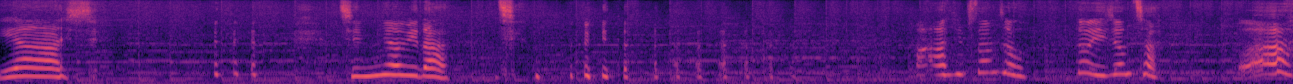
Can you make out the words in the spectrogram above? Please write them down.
이야, 씨. 집념이다. 집념이다. 아, 13점. 또 2점 차. 와. 아,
